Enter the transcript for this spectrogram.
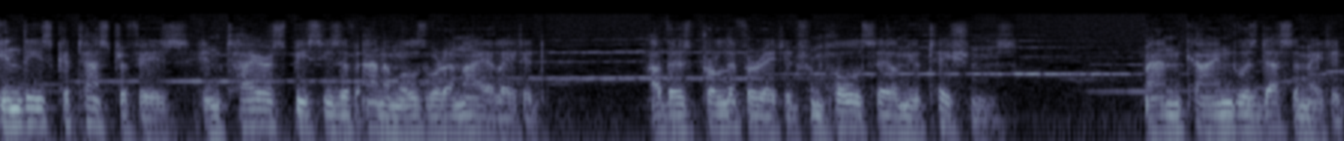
In these catastrophes, entire species of animals were annihilated. Others proliferated from wholesale mutations. Mankind was decimated.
